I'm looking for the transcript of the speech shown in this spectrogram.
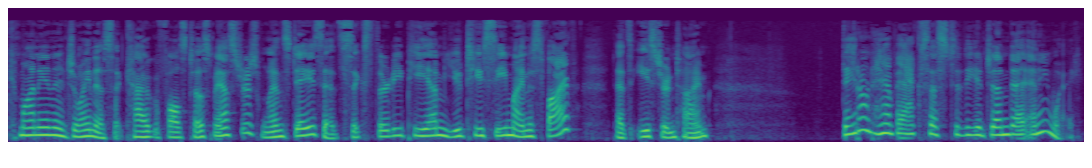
come on in and join us at Cuyahoga Falls Toastmasters Wednesdays at 6:30 p.m. UTC minus 5. That's Eastern Time. They don't have access to the agenda anyway.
